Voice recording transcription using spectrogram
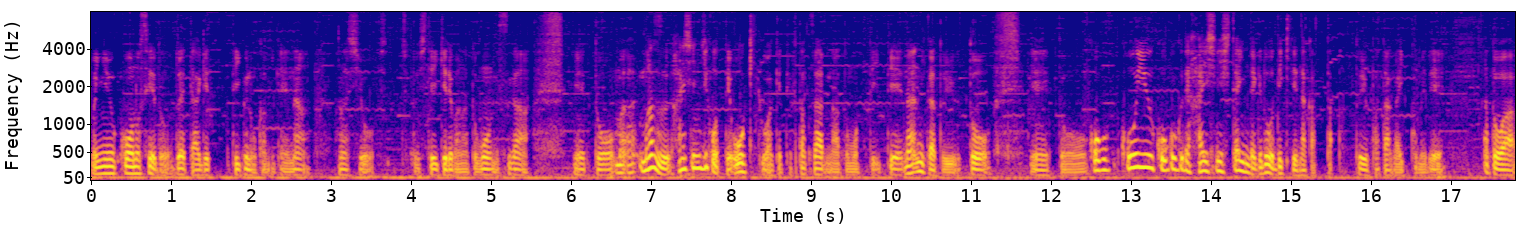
まあ、入校の精度をどうやって上げていくのかみたいな話をちょっとしていければなと思うんですが、えーとまあ、まず配信事故って大きく分けて2つあるなと思っていて何かというと,、えーと、広告こういう広告で配信したいんだけどできてなかったというパターンが1個目であとは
